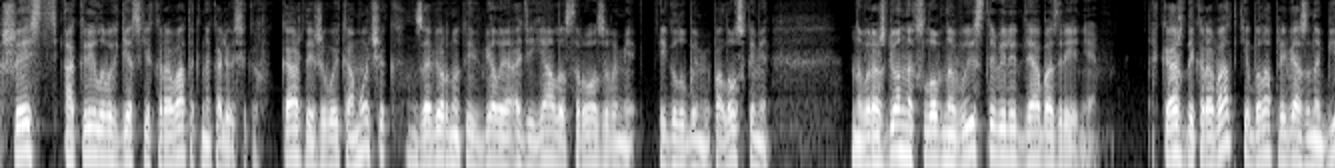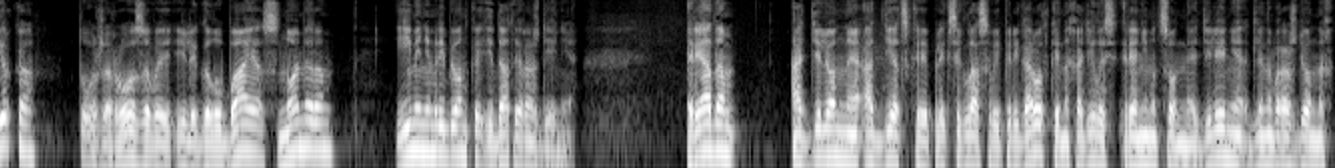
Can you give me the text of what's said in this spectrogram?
шесть акриловых детских кроваток на колесиках. Каждый живой комочек, завернутый в белое одеяло с розовыми и голубыми полосками. Новорожденных словно выставили для обозрения. К каждой кроватке была привязана бирка, тоже розовая или голубая, с номером, именем ребенка и датой рождения. Рядом, отделенное от детской плексигласовой перегородкой, находилось реанимационное отделение для новорожденных.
